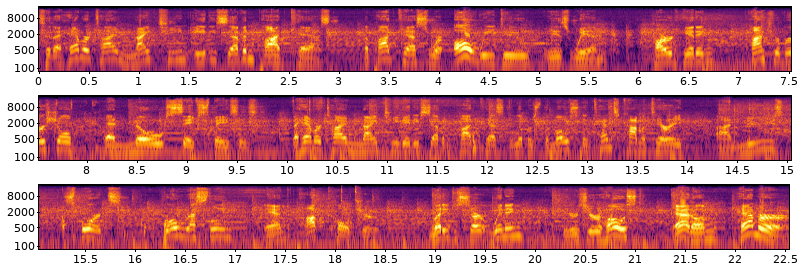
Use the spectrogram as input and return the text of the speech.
to the Hammer Time 1987 podcast, the podcast where all we do is win. Hard hitting, controversial, and no safe spaces. The Hammer Time 1987 podcast delivers the most intense commentary on news, sports, pro wrestling, and pop culture. Ready to start winning? Here's your host, Adam Hammer.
